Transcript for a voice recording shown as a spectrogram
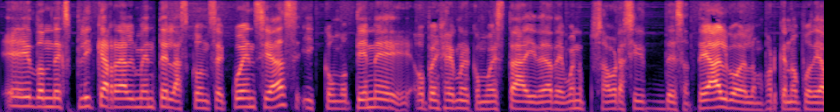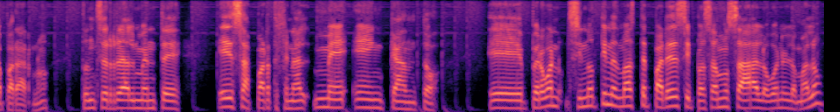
eh, donde explica realmente las consecuencias y como tiene Oppenheimer como esta idea de, bueno, pues ahora sí desaté algo, a lo mejor que no podía parar, ¿no? Entonces realmente esa parte final me encantó. Eh, pero bueno, si no tienes más, ¿te parece si pasamos a lo bueno y lo malo?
